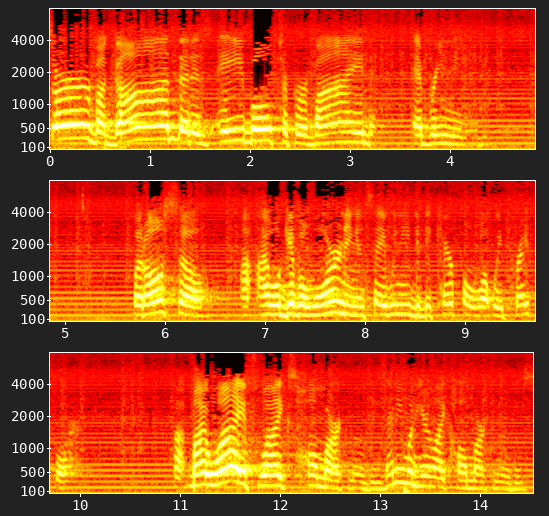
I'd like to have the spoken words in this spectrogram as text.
serve a God that is able to provide every need. But also, I, I will give a warning and say we need to be careful what we pray for. Uh, my wife likes Hallmark movies. Anyone here like Hallmark movies?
